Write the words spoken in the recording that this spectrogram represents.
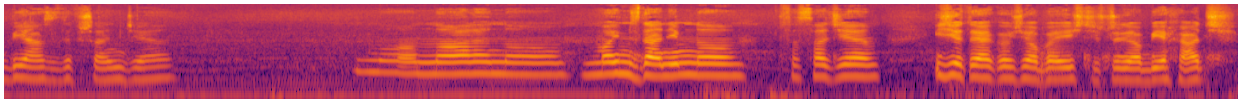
Objazdy wszędzie. No, no ale no, moim zdaniem, no w zasadzie idzie to jakoś obejść, czyli objechać.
